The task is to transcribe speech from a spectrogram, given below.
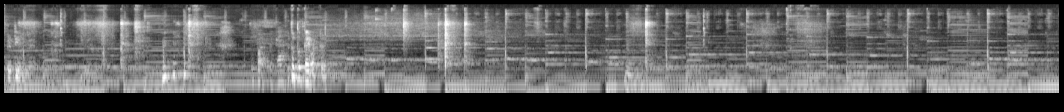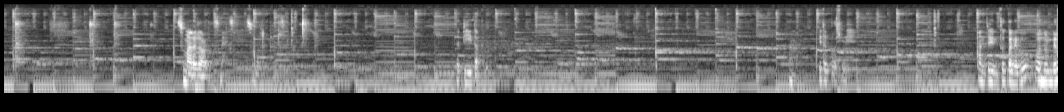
ಇಟ್ಟಿದ್ದೆ ತುಪ್ಪ ಹಾಕ್ಬೇಕಾ? ತುಪ್ಪದ ಕೈ ಮಾಡ್ಕೊಳ್ಳಿ ಸುಮಾರಾಗಿ ಆರ್ಡರ್ ಸ್ನ್ಯಾಕ್ಸ್ ಸುಮಾರಾಗಿ ಟೀ ತಪ್ಪು ಇದು ಕಳಿಸ್ಬಿಡಿ ಅಂತೂ ಇಂತೂ ಕೊನೆಗೂ ಒಂದು ಉಂಡೆ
